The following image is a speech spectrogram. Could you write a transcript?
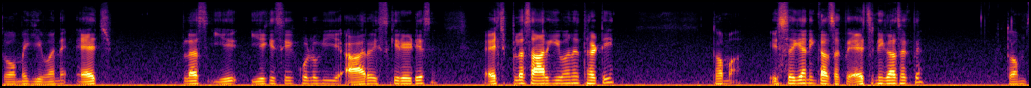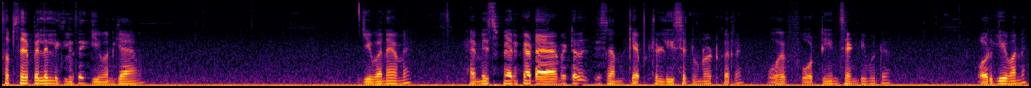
तो हमें गिवन है एच प्लस ये ये किसके इक्वल होगी? ये आर इसकी रेडियस है। एच प्लस आर गिवन है थर्टी तो हम इससे क्या निकाल सकते एच निकाल सकते तो हम सबसे पहले लिख लेते गिवन क्या है हमें? गिवन है हमें हेमिस्फेयर का डायमीटर जिसे हम कैपिटल डी से डोनोट कर रहे हैं, वो है 14 सेंटीमीटर और गिवन है।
